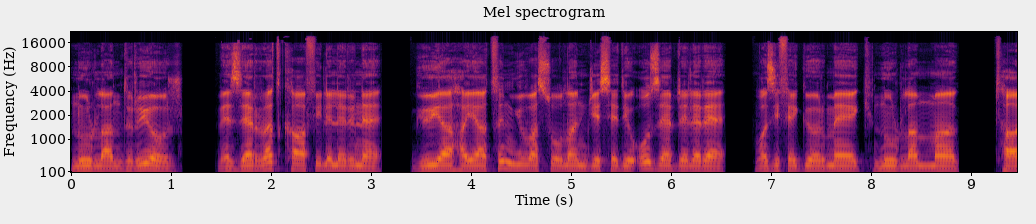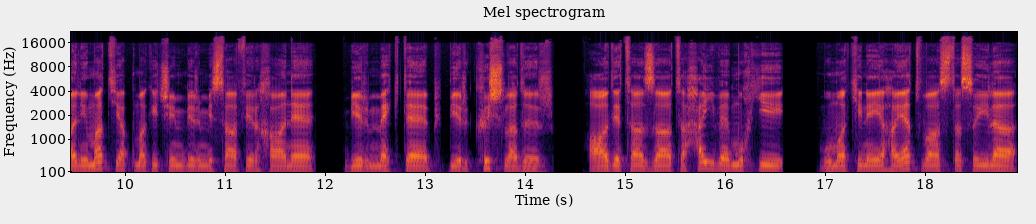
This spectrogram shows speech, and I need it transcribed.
nurlandırıyor ve zerrat kafilelerine, güya hayatın yuvası olan cesedi o zerrelere vazife görmek, nurlanmak, talimat yapmak için bir misafirhane, bir mektep, bir kışladır. Adeta zatı hay ve muhyi bu makineyi hayat vasıtasıyla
